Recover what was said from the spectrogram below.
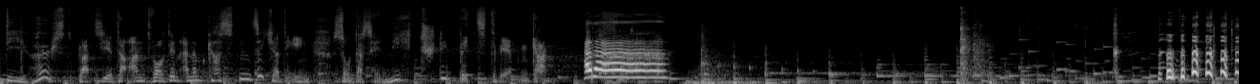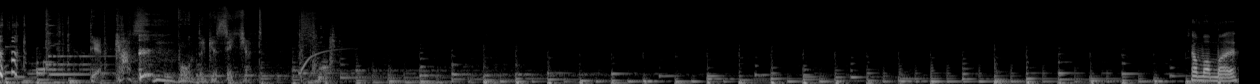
Die höchstplatzierte Antwort in einem Kasten sichert ihn, so dass er nicht stibitzt werden kann. Tada! Der Kasten wurde gesichert. Schauen wir mal.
